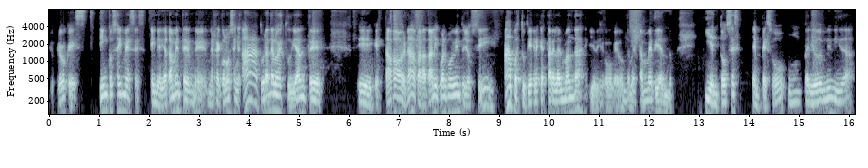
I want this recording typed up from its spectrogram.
yo creo que cinco o seis meses e inmediatamente me, reconocen, ah, tú eres de los estudiantes eh, que estaba, ¿verdad? Para tal y cual movimiento. Yo, sí. Ah, pues tú tienes que estar en la hermandad. Y yo dije, como que, ¿dónde me están metiendo? Y entonces empezó un periodo en mi vida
